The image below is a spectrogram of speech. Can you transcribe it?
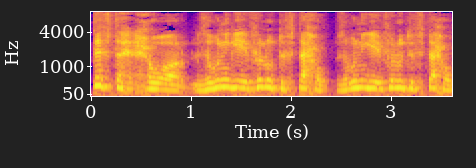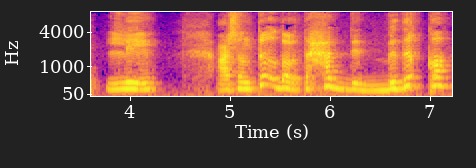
تفتح الحوار. الزبون يجي يقفله تفتحه. الزبون يجي يقفله تفتحه. ليه؟ عشان تقدر تحدد بدقة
